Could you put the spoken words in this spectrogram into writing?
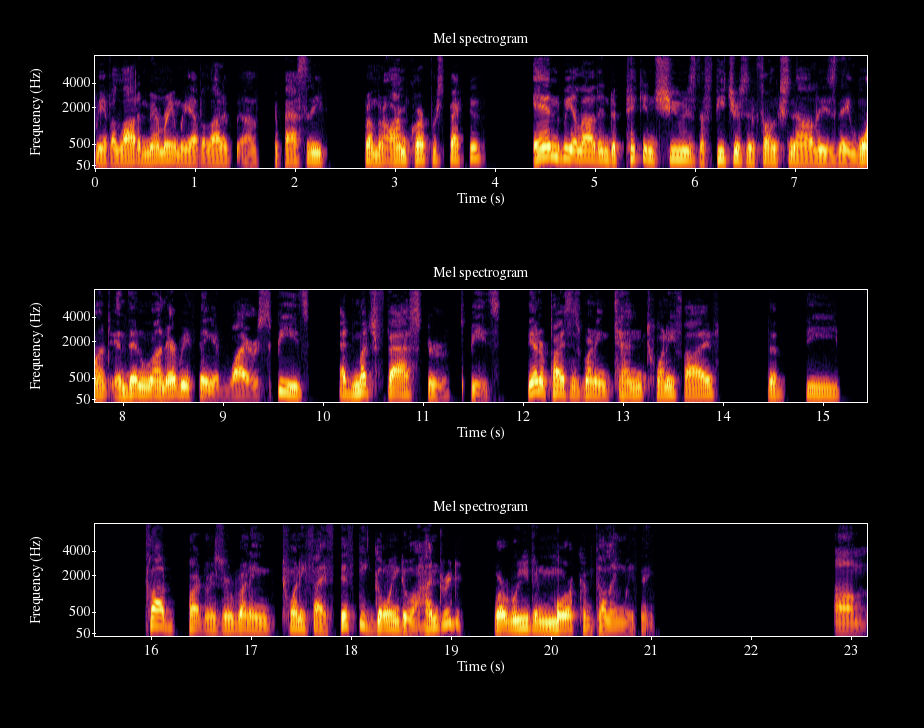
we have a lot of memory and we have a lot of uh, capacity from an ARM core perspective. And we allow them to pick and choose the features and functionalities they want and then run everything at wire speeds at much faster speeds. The enterprise is running 10, 25. The, the cloud partners are running 25, 50, going to 100, where we're even more compelling, we think. Um,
